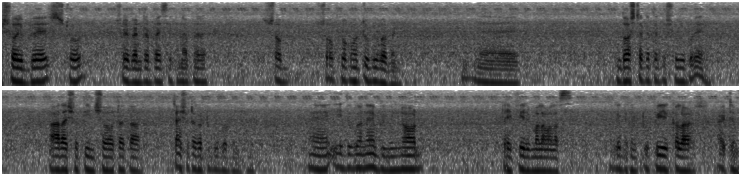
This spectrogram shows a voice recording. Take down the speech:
হলো শরীফ স্টোর শরীফ এন্টারপ্রাইজ এখানে আপনারা সব সব রকমের টুপি পাবেন। দশ টাকা থেকে শুরু করে আড়াইশো, তিনশো টাকা, চারশো টাকা টুপি পাবেন। এই দোকানে বিভিন্ন টাইপের মালামাল আছে। দেখেন টুপির কালার আইটেম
